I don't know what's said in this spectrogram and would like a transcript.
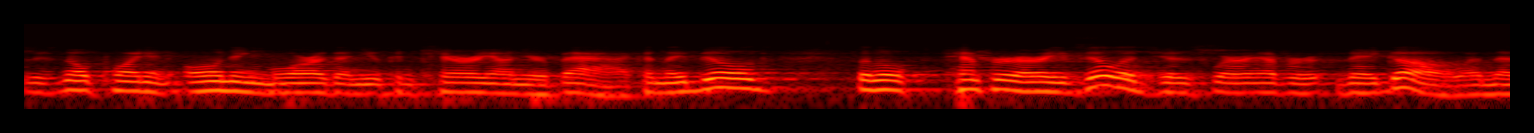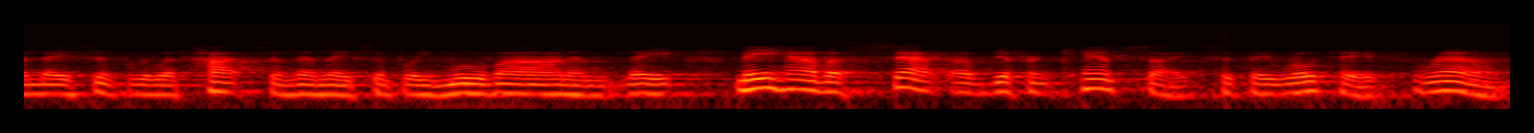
There's no point in owning more than you can carry on your back. And they build little temporary villages wherever they go, and then they simply, with huts, and then they simply move on, and they may have a set of different campsites that they rotate around.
